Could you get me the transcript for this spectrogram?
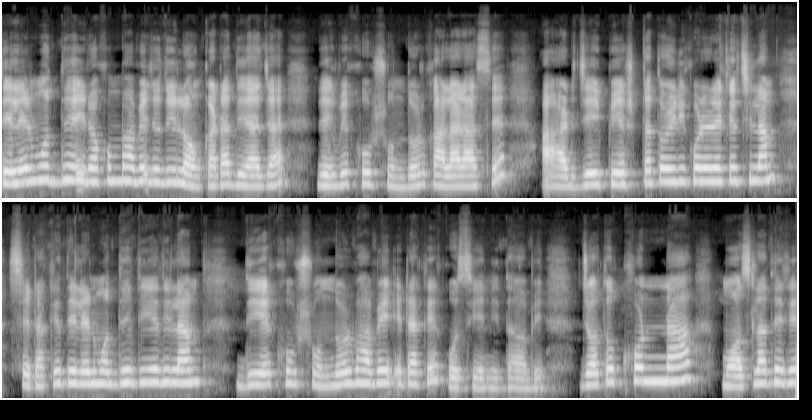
তেলের মধ্যে এইরকমভাবে যদি লঙ্কাটা দেয়া যায়, দেখবে খুব সুন্দর কালার আসে। আর যেই পেস্টটা তৈরি করে রেখেছিলাম, সেটাকে তেলের মধ্যে দিয়ে দিলাম। দিয়ে খুব সুন্দরভাবে এটাকে কষিয়ে নিতে হবে। যতক্ষণ না মশলা থেকে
